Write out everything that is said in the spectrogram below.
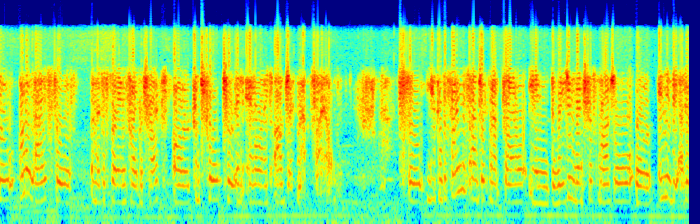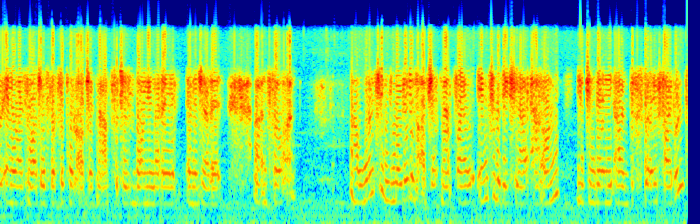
So ROIs for uh, displaying fiber tracks are controlled through an analyze object map file. So you can define this object map file in the region of interest module or any of the other analyze modules that support object maps, such as volume edit, image edit, uh, and so on. Uh, once you've loaded an object map file into the DTI add-on, you can then uh, display fibers,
